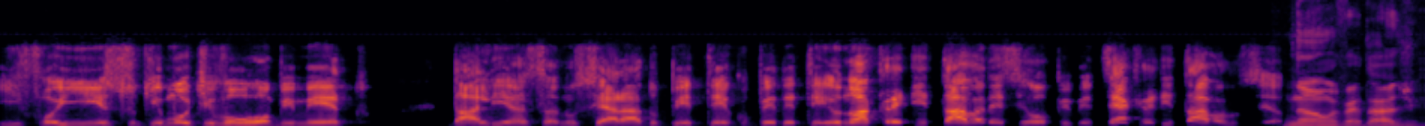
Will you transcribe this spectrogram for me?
E foi isso que motivou o rompimento da aliança no Ceará do PT com o PDT. Eu não acreditava nesse rompimento. Você acreditava, Luciano? Não, é verdade.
